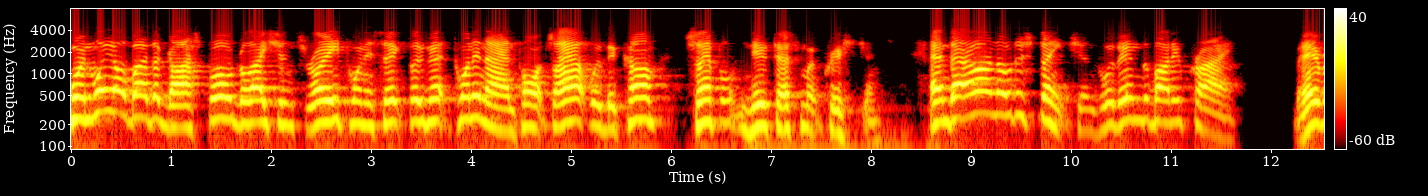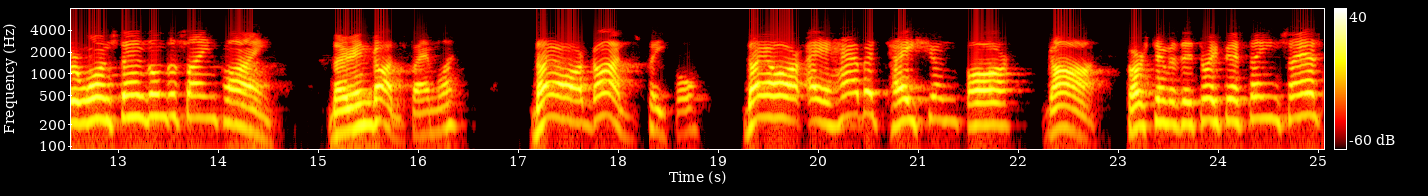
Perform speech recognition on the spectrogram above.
When we obey the gospel, Galatians 3, 26 through 29 points out, we become simple New Testament Christians. And there are no distinctions within the body of Christ. But everyone stands on the same plane. They're in God's family. They are God's people. They are a habitation for God. 1 Timothy 3.15 says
